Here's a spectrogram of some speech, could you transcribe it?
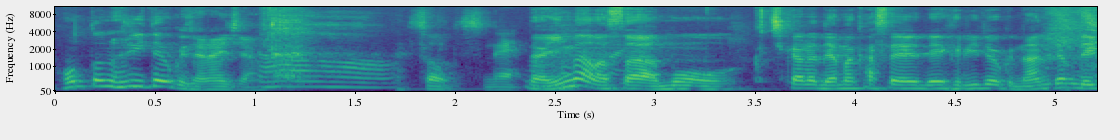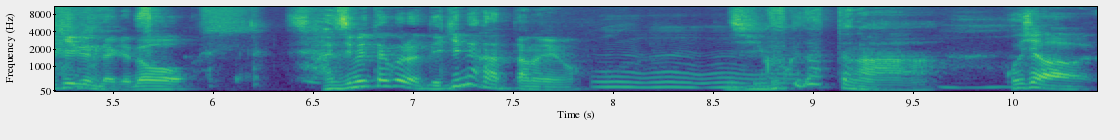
本当のフリートークじゃないじゃん。そうですね。ら今はさもう口から出任せでフリートーク何でもできるんだけど始めた頃はできなかったのよ。地獄だったなこれじゃあ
